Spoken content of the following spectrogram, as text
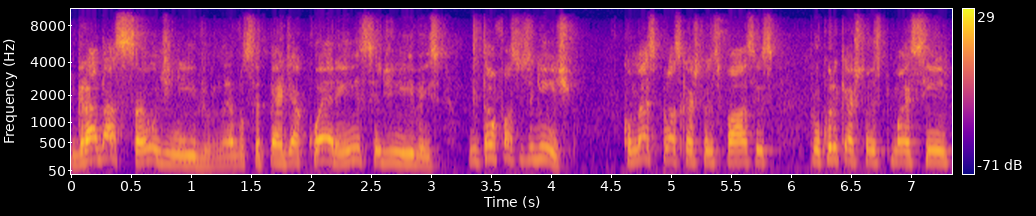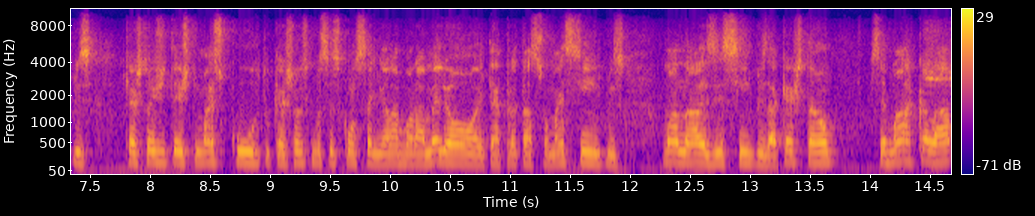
gradação de nível, né? Você perde a coerência de níveis. Então faça o seguinte: comece pelas questões fáceis, procure questões mais simples, questões de texto mais curto, questões que vocês conseguem elaborar melhor, interpretação mais simples, uma análise simples da questão. Você marca lá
